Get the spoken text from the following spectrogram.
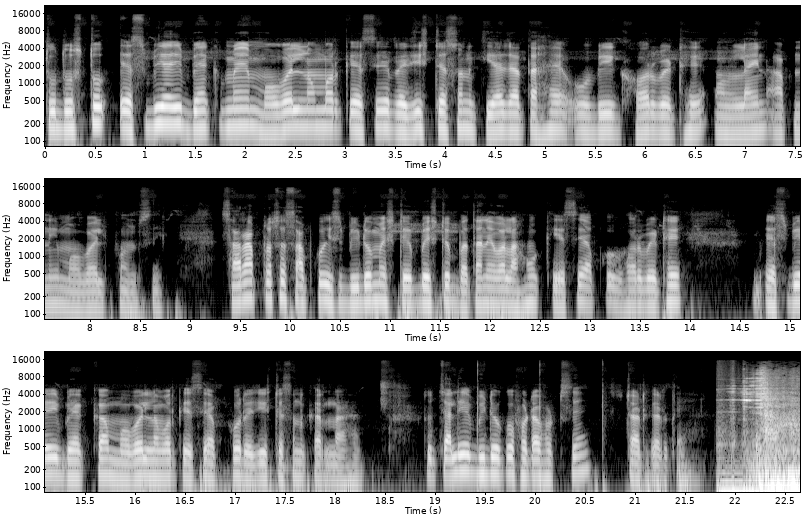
तो दोस्तों, एसबीआई बैंक में मोबाइल नंबर कैसे रजिस्ट्रेशन किया जाता है, वो भी घर बैठे ऑनलाइन अपने मोबाइल फ़ोन से। सारा प्रोसेस आपको इस वीडियो में स्टेप बाय स्टेप बताने वाला हूँ, कैसे आपको घर बैठे एसबीआई बैंक का मोबाइल नंबर कैसे आपको रजिस्ट्रेशन करना है। तो चलिए वीडियो को फटाफट से स्टार्ट करते हैं।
